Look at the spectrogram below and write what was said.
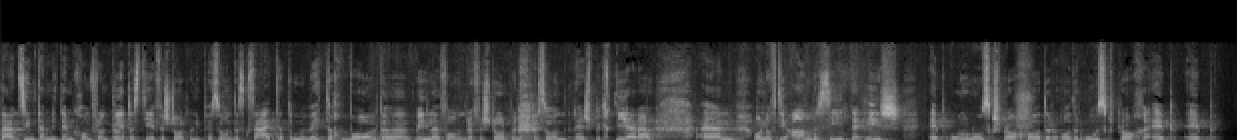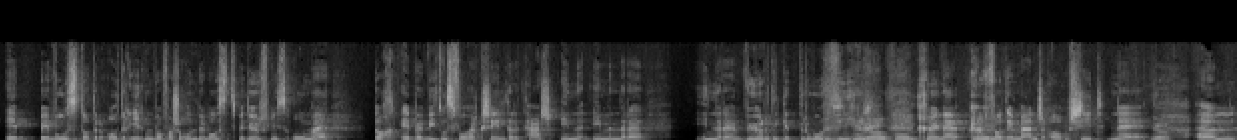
dann, sind dann mit dem konfrontiert, ja. dass die verstorbene Person das gesagt hat und man will doch wohl den Willen von einer verstorbenen Person respektieren. Ähm, und auf die andere Seite ist, ob unausgesprochen oder, oder ausgesprochen, ob, ob, ob bewusst oder, oder irgendwo fast unbewusst das Bedürfnis um, doch eben, wie du es vorher geschildert hast, in, in einer in einer würdigen Trauerfeier ja, können voll. von dem Menschen Abschied nehmen. Ja. Ähm,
